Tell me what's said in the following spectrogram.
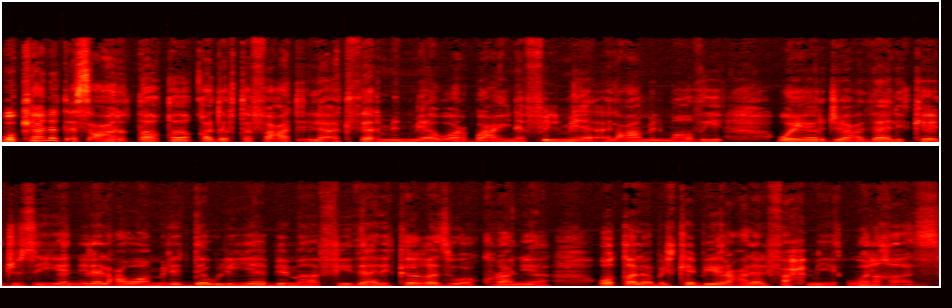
وكانت أسعار الطاقة قد ارتفعت إلى أكثر من 140% العام الماضي ويرجع ذلك جزئيا إلى العوامل الدولية بما في ذلك غزو أوكرانيا والطلب الكبير على الفحم والغاز.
